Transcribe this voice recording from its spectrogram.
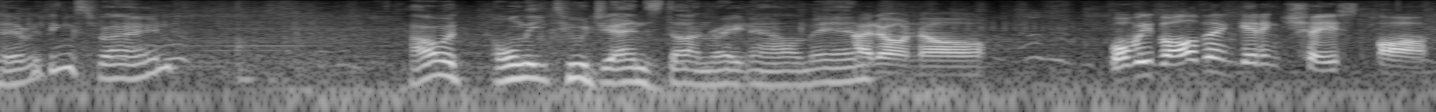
Everything's fine. How are only two gens done right now, man? I don't know. Well, we've all been getting chased off.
